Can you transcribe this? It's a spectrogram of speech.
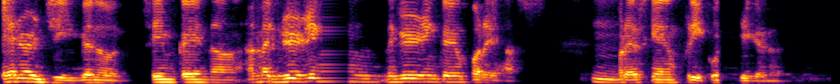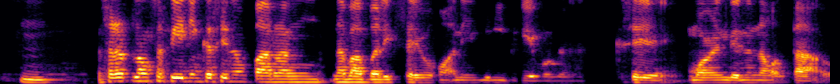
energy, ganun. Same kayo na, ah, nagre-ring, nagre-ring kayo parehas. Mm. Parehas kayo ng frequency, ganun. Mm. Masarap lang sa feeling kasi nung parang nababalik sa'yo kung ano yung binibigay mo, ganun. Kasi more on ganun ako tao.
